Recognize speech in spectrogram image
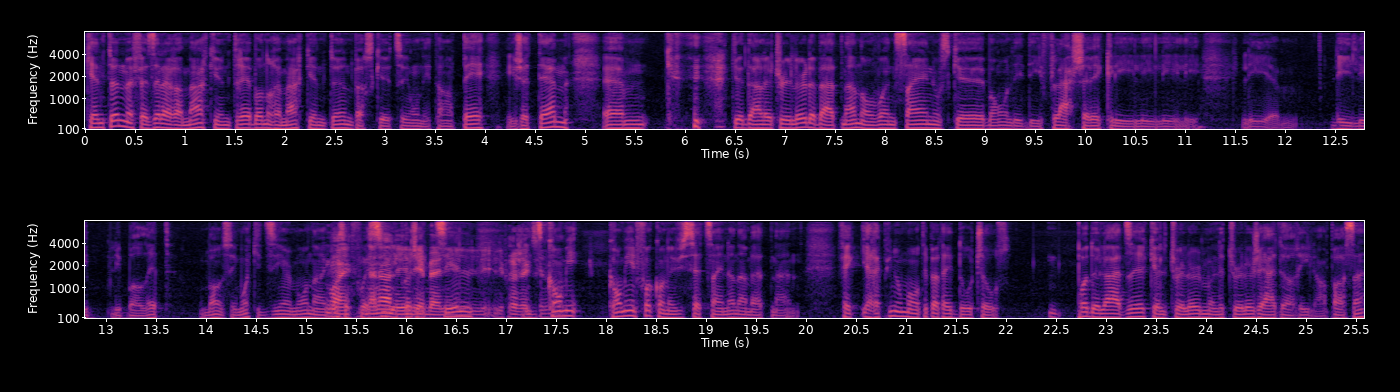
Kenton me faisait la remarque, une très bonne remarque, Kenton, parce que, tu sais, on est en paix et je t'aime, euh, que dans le trailer de Batman, on voit une scène où, que, bon, les, des flashs avec les, les, les, les, euh, les, les, bullets. Bon, c'est moi qui dis un mot en anglais cette fois-ci, les, projectiles. Les, projectiles combien, combien de fois qu'on a vu cette scène-là dans Batman? Fait qu'il aurait pu nous montrer peut-être d'autres choses pas de là à dire que le trailer, le trailer j'ai adoré là, en passant,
